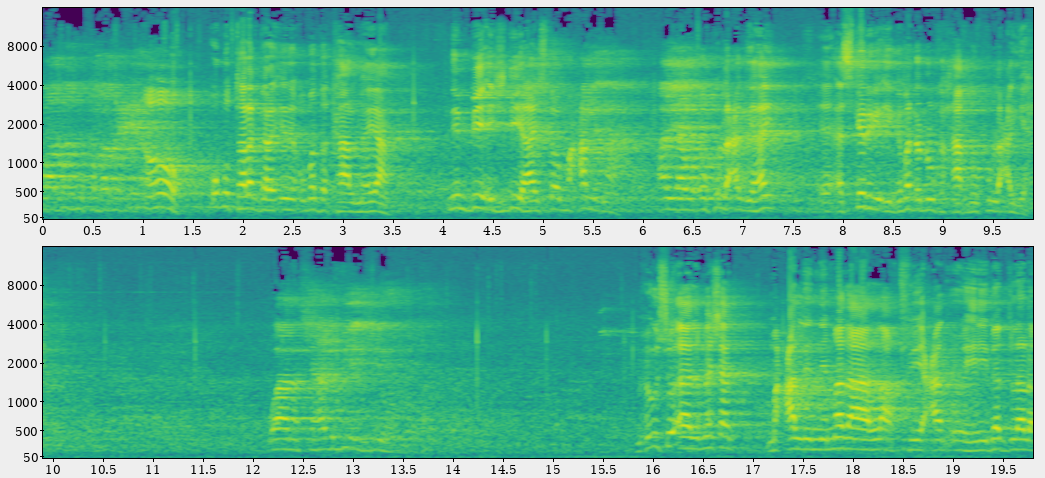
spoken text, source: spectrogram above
waa dad mutabarriciin ahoo ugu talagalay inay ummadda kaalmeeyaan nin b h d haysto macallin ah ayaa wuxuu ku lacag yahay askariga iyo gabadha dhulka xaaqduu ku lacag yahay waana shahaado b h d muxuu u soo aaday meeshaan macallinnimadaa la fiican oo haybad lale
